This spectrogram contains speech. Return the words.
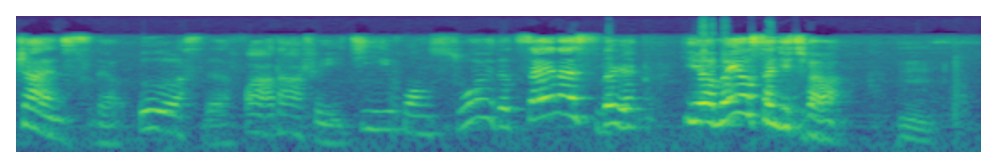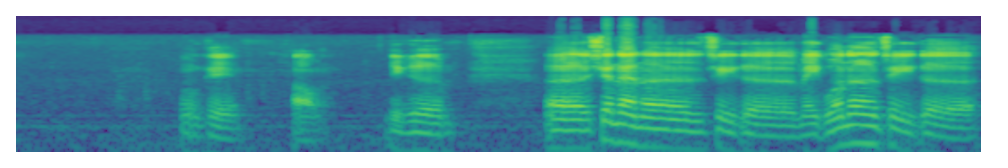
战死的、饿死的、发大水、饥荒，所有的灾难死的人也没有三千七百万。嗯。OK，好，那个呃，现在呢，这个美国呢，这个。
